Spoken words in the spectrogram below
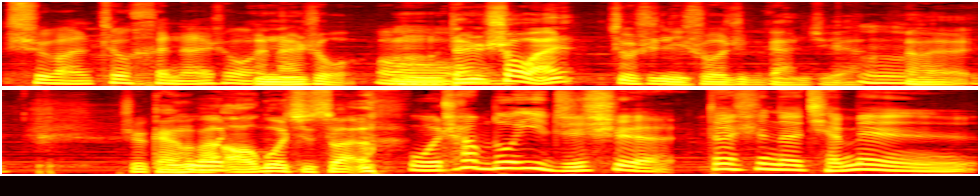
是吧？就很难受啊很。难受。哦嗯，但是烧完就是你说这个感觉，嗯呃，就赶快把它熬过去算了。我差不多一直是，但是呢，前面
